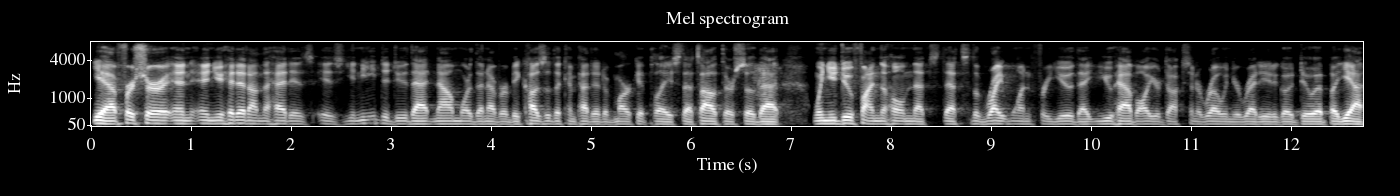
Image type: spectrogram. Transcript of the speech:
Yeah, for sure. And and you hit it on the head is is you need to do that now more than ever because of the competitive marketplace that's out there so that when you do find the home that's that's the right one for you that you have all your ducks in a row and you're ready to go do it. But yeah,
